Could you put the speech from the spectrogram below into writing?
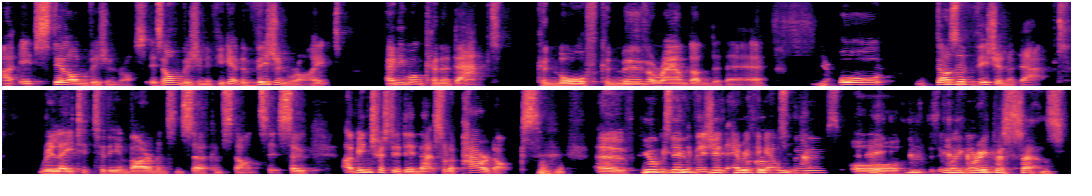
uh, it's still on vision, Ross? It's on vision. If you get the vision right, anyone can adapt, can morph, can move around under there. Yeah. Or does a vision adapt related to the environment and circumstances? So I'm interested in that sort of paradox of you, we set you, the vision, you, everything else moves, or in, in a greater sense,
